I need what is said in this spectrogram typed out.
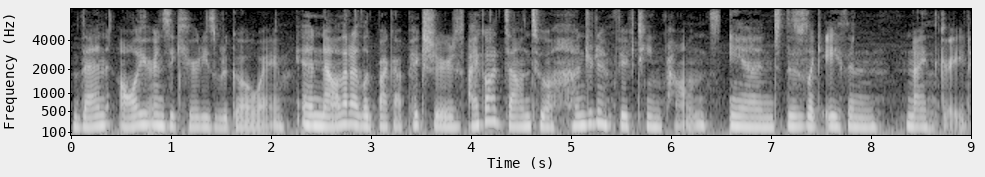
Then all your insecurities would go away. And now that I look back at pictures, I got down to 115 pounds. And this was like eighth and ninth grade.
